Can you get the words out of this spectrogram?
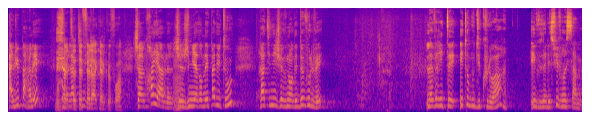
à lui parler. Vous faites cet effet-là quelquefois. C'est incroyable, je, je m'y attendais pas du tout. Ratini, je vais vous demander de vous lever. La vérité est au bout du couloir et vous allez suivre Sam.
